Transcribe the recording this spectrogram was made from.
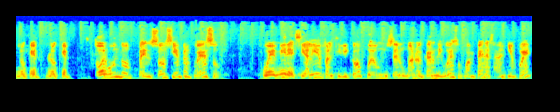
Lo que, lo que todo el mundo pensó siempre fue eso. Fue, mire, si alguien falsificó, fue un ser humano de carne y hueso, Juan Pérez, ¿saben quién fue?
